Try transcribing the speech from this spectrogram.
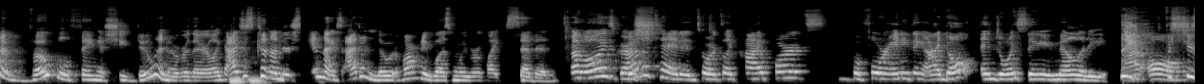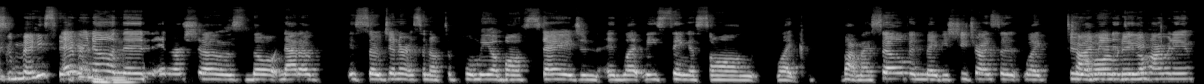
kind of vocal thing is she doing over there? Like, I just Mhm. couldn't understand that 'cause I didn't know what harmony was when we were like seven. I've always gravitated towards like high parts before anything. I don't enjoy singing melody at all. She's amazing. Every now and then in our shows, though, Nata is so generous enough to pull me up off stage and, and let me sing a song like by myself, and maybe she tries to like Do the chime in and do the harmony. harmony.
